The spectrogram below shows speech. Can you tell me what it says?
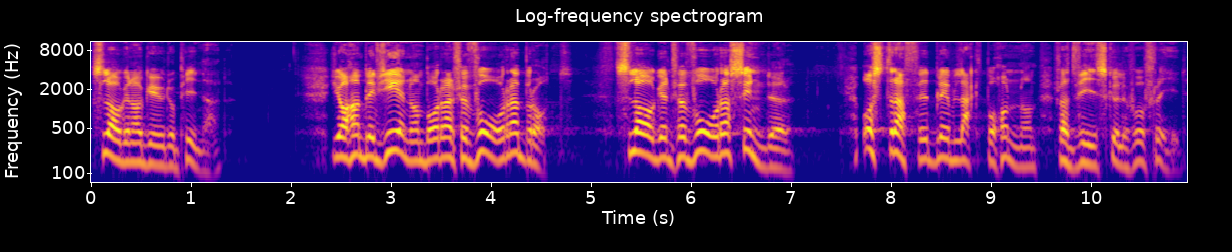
slagen av Gud och pinad. Ja, han blev genomborrad för våra brott, slagen för våra synder och straffet blev lagt på honom för att vi skulle få frid.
